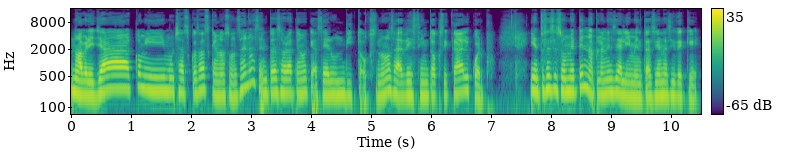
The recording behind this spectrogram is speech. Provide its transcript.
no, a ya comí muchas cosas que no son sanas, entonces ahora tengo que hacer un detox, ¿no? O sea, desintoxicar el cuerpo. Y entonces se someten a planes de alimentación así de que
